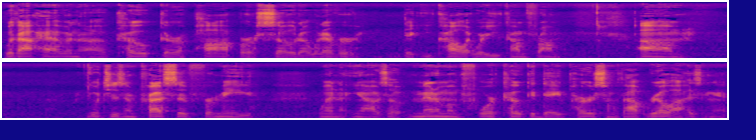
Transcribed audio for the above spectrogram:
without having a Coke or a pop or a soda, whatever that you call it where you come from, um, which is impressive for me when you know I was a minimum four Coke a day person without realizing it.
